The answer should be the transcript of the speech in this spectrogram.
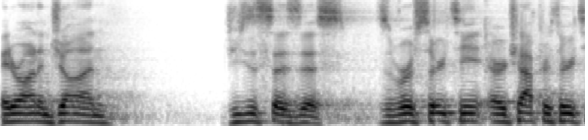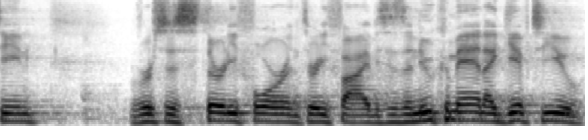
Later on in John, Jesus says this. This is verse 13 or chapter 13, verses 34 and 35. He says, "A new command I give to you,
